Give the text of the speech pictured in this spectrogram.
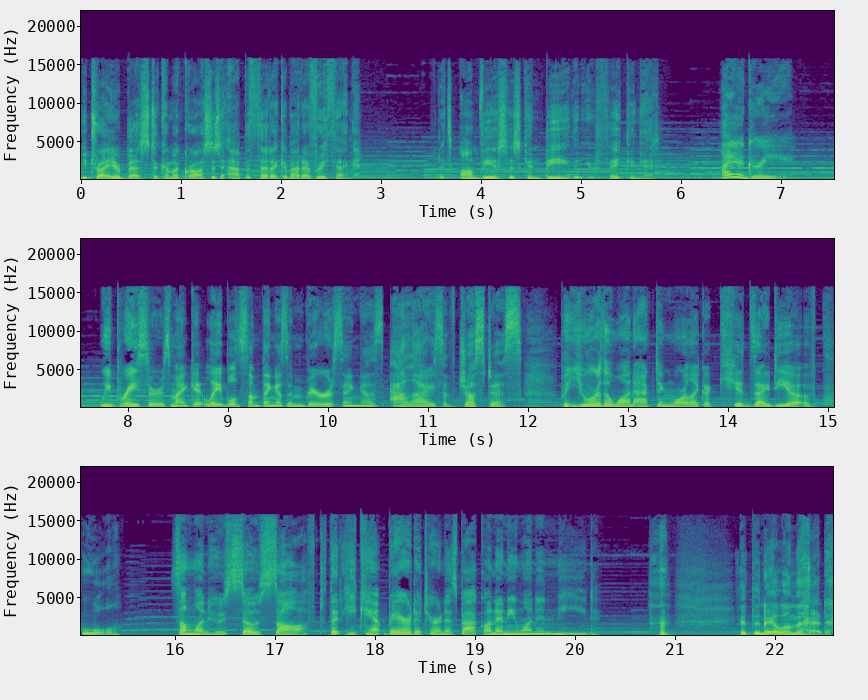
You try your best to come across as apathetic about everything, but it's obvious as can be that you're faking it. I agree. We bracers might get labeled something as embarrassing as allies of justice, but you're the one acting more like a kid's idea of cool. Someone who's so soft that he can't bear to turn his back on anyone in need. Hit the nail on the head.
